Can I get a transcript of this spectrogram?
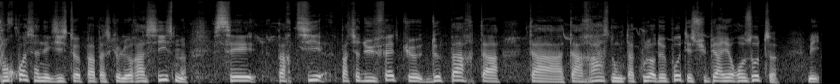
Pourquoi ça n'existe pas? Parce que le racisme, c'est partir, partir du fait que de par ta, ta, ta race, donc ta couleur de peau, tu es supérieur aux autres. Mais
